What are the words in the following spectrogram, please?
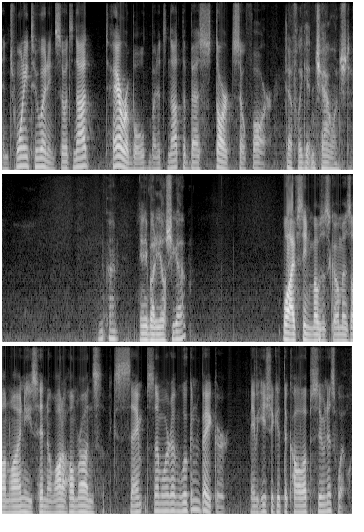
and 22 innings, so it's not terrible, but it's not the best start so far. Definitely getting challenged. Okay. Anybody else you got? Well, I've seen Moses Gomez online. He's hitting a lot of home runs, like same similar to Luken Baker. Maybe he should get the call up soon as well.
